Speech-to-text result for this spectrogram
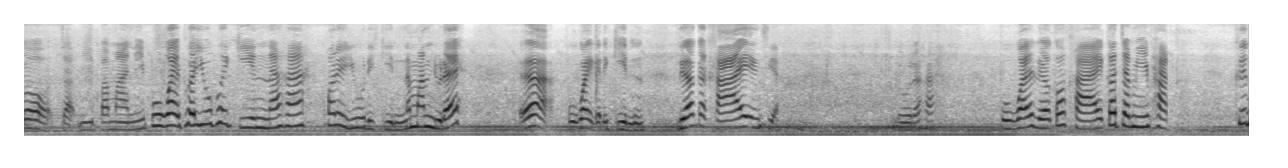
ก็จะมีประมาณนี้ปลูกไว้เพื่ออยู่เพื่อกินนะคะพอได้อยู่ได้กินน้ำมันอยู่ได้ เออปลูกไว้ก็ได้กิน เหลือก็ขายย่างเสีย ดูนะคะ ปลูกไว้เหลือก็ขายก็จะมีผักขึ้น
